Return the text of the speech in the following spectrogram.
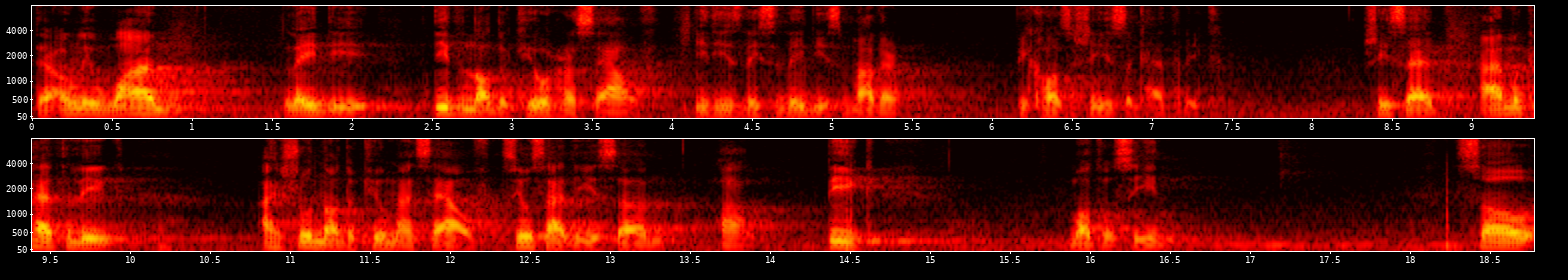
There only one lady did not kill herself. It is this lady's mother, because she is a Catholic. She said, I'm a Catholic. I should not kill myself. Suicide is a, a big mortal sin. So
